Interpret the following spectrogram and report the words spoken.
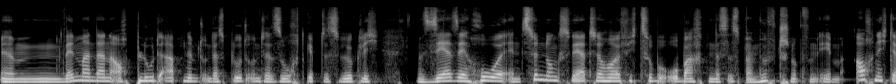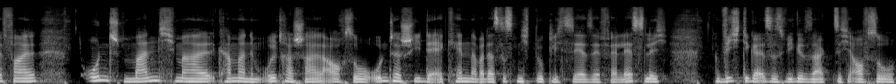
Ähm, wenn man dann auch Blut abnimmt und das Blut untersucht, gibt es wirklich sehr, sehr hohe Entzündungswerte häufig zu beobachten. Das ist beim Hüftschnupfen eben auch nicht der Fall. Und manchmal kann man im Ultraschall auch so Unterschiede erkennen, aber das ist nicht wirklich sehr, sehr verlässlich. Wichtiger ist es, wie gesagt, sich auf so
